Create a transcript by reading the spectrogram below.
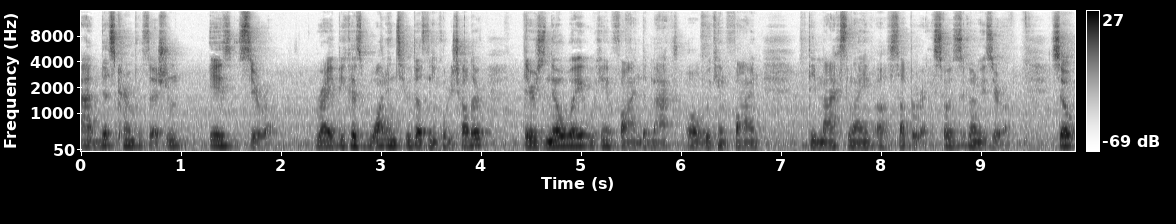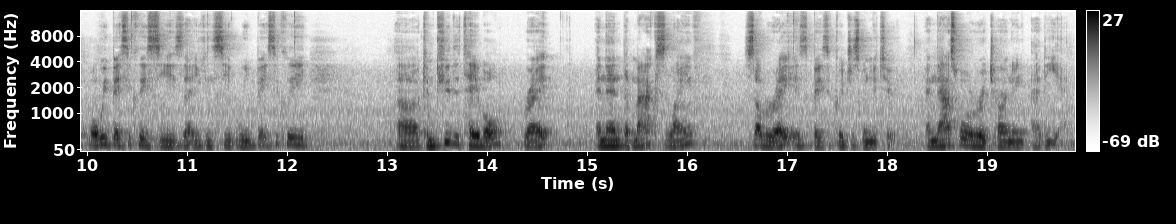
at this current position is 0, right? Because 1 and 2 doesn't equal each other. There's no way we can find the max, or we can find the max length of subarray. So it's going to be 0. So what we basically see is that you can see we basically uh, compute the table, right? And then the max length subarray is basically just going to be 2. And that's what we're returning at the end.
